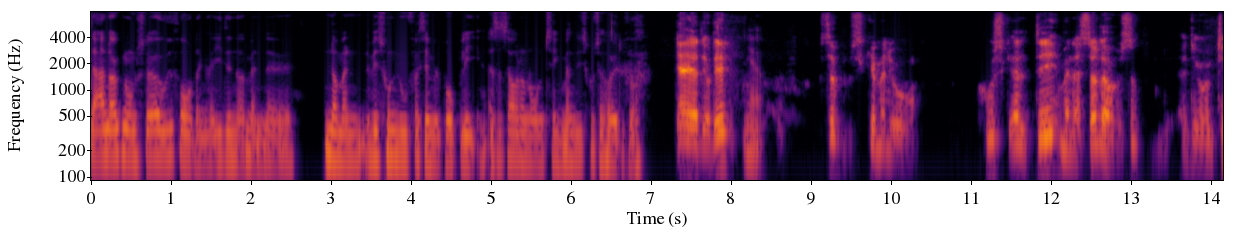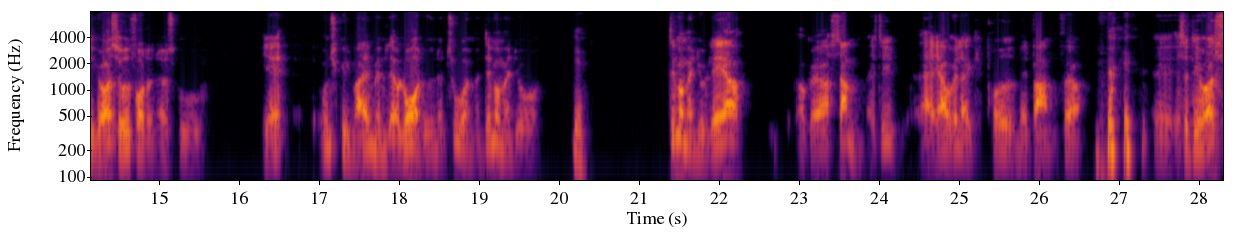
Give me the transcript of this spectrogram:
der er nok nogle større udfordringer i det, når man, øh, når man hvis hun nu for eksempel brugte blæ. Altså, så var der nogle ting, man lige skulle tage højde for. ja, ja, det er jo det. Ja, så skal man jo huske alt det, men altså, så er, der jo, så er det jo, det kan også være udfordrende at skulle, ja, undskyld mig, men lave lort ude i naturen, men det må man jo, Ja. det må man jo lære at gøre sammen. Altså det har jeg jo heller ikke prøvet med et barn før. nej. Øh, altså det er jo også,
